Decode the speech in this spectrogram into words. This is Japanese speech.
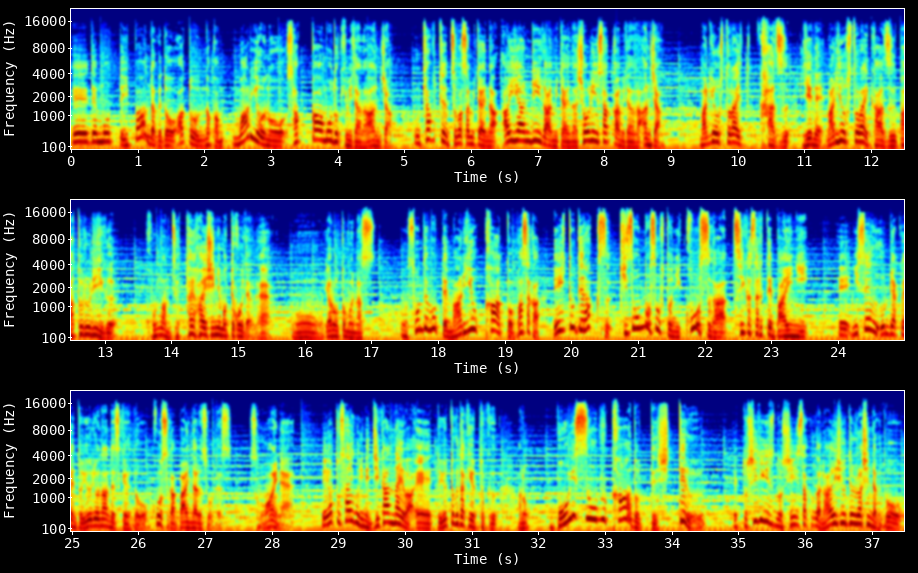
でもっていっぱいあるんだけどあとなんかマリオのサッカーもどきみたいなのあんじゃん。キャプテン翼みたいなアイアンリーガーみたいな少林サッカーみたいなのあんじゃん。マリオストライカーズいえねマリオストライカーズバトルリーグ。こんなん絶対配信に持ってこいだよね。うんやろうと思います。そんでもってマリオカートまさか8デラックス既存のソフトにコースが追加されて倍に、えー2000円と有料なんですけれどコースが倍になるそうです。すごいね。えーあと最後にね時間ないわ。えーっと言っとくだけ言っとく。あのボイスオブカードって知ってる？えっとシリーズの新作が来週出るらしいんだけど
